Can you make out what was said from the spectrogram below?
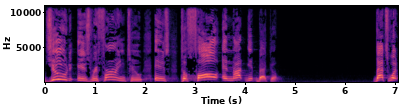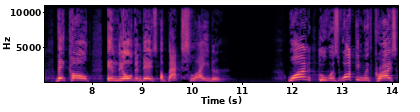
Jude is referring to is to fall and not get back up. That's what they called in the olden days a backslider. One who was walking with Christ,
